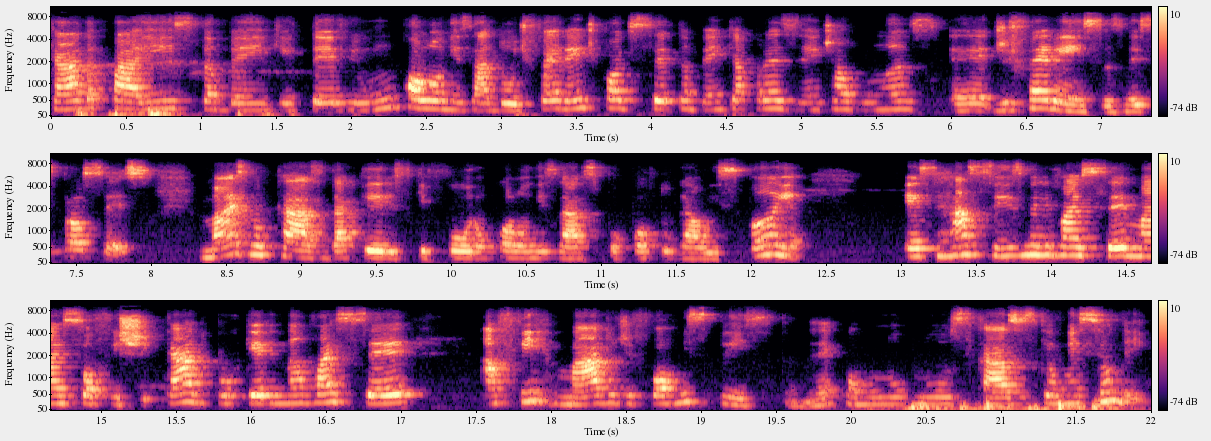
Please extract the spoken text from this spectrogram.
cada país também que teve um colonizador diferente pode ser também que apresente algumas é, diferenças nesse processo. Mas no caso daqueles que foram colonizados por Portugal e Espanha, esse racismo ele vai ser mais sofisticado porque ele não vai ser afirmado de forma explícita, né? como no, nos casos que eu mencionei.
